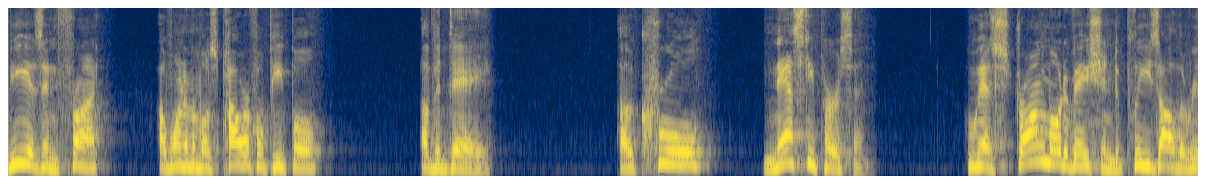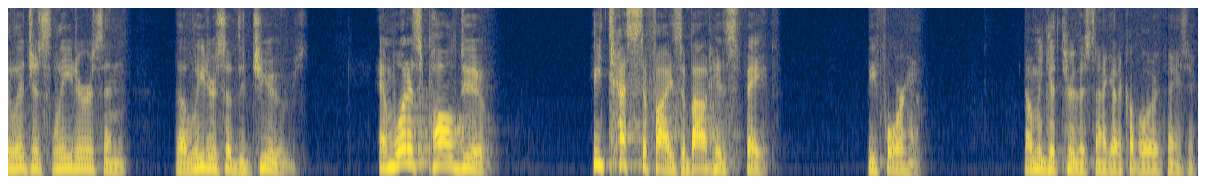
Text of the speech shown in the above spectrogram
he is in front of one of the most powerful people of the day, a cruel, nasty person who has strong motivation to please all the religious leaders and the leaders of the Jews. And what does Paul do? He testifies about his faith before him. Let me get through this, and I got a couple other things here.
